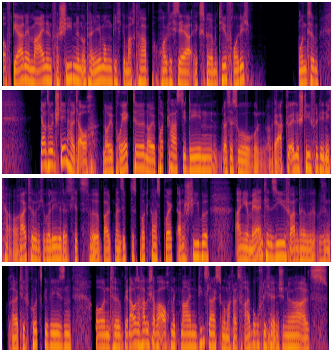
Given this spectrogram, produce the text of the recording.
oft gerne in meinen verschiedenen Unternehmungen, die ich gemacht habe, häufig sehr experimentierfreudig. Und ähm, ja, und so entstehen halt auch neue Projekte, neue Podcast-Ideen. Das ist so der aktuelle Stiefel, den ich reite, wenn ich überlege, dass ich jetzt äh, bald mein siebtes Podcast-Projekt anschiebe. Einige mehr intensiv, andere sind relativ kurz gewesen. Und äh, genauso habe ich es aber auch mit meinen Dienstleistungen gemacht, als freiberuflicher Ingenieur, als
